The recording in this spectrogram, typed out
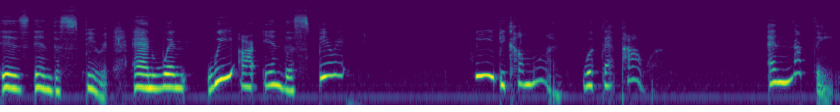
is in the spirit. And when we are in the spirit, we become one with that power. And nothing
